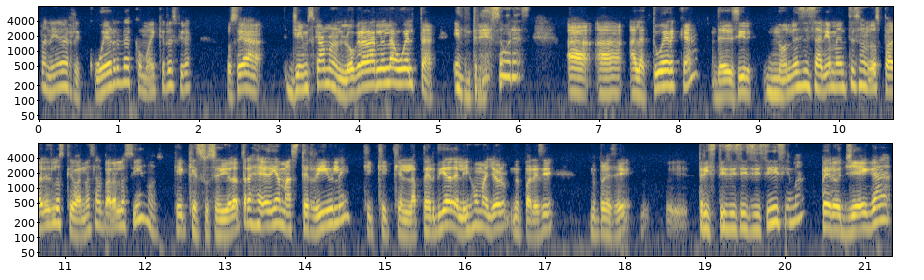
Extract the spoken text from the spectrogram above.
manera, recuerda cómo hay que respirar. O sea, James Cameron logra darle la vuelta en tres horas a, a- la tuerca de decir, no necesariamente son los padres los que van a salvar a los hijos, que, que sucedió la tragedia más terrible, que, que la pérdida del hijo mayor me parece, me parece eh, tristísima, pero llega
